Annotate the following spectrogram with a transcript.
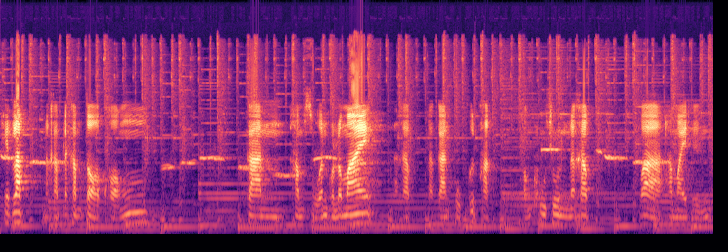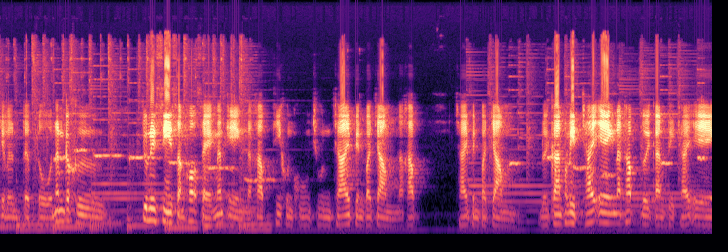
เคล็ดลับนะครับและคำตอบของการทำสวนผลไม้นะครับและการปลูกพืชผักของครูชุนนะครับ ว่าทำไมถึงเจริญเติบโต นั่นก็คือจุลินทรีย์สังเคราะห์แสงนั่นเองนะครับ ที่คุณครูชุนใช้เป็นประจำนะครับ ใช้เป็นประจำโดยการผลิตใช้เองนะครับ โดยการผลิตใช้เอง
